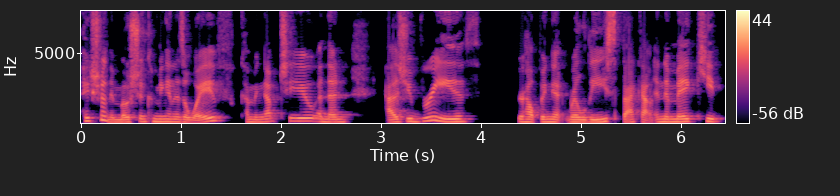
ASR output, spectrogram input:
picture the emotion coming in as a wave coming up to you. And then as you breathe, you're helping it release back out. And it may keep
